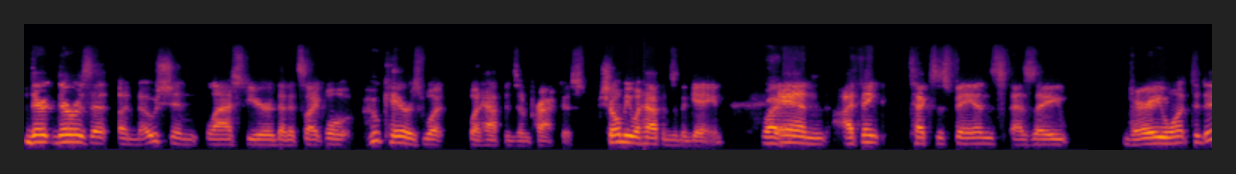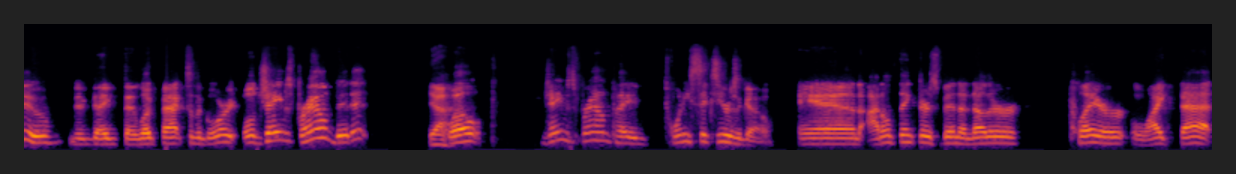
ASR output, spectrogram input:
there there was a, a notion last year that it's like, well, who cares what what happens in practice? Show me what happens in the game. Right. And I think Texas fans, as they very want to do, they they look back to the glory. Well, James Brown did it. Yeah. Well, James Brown played 26 years ago. And I don't think there's been another player like that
